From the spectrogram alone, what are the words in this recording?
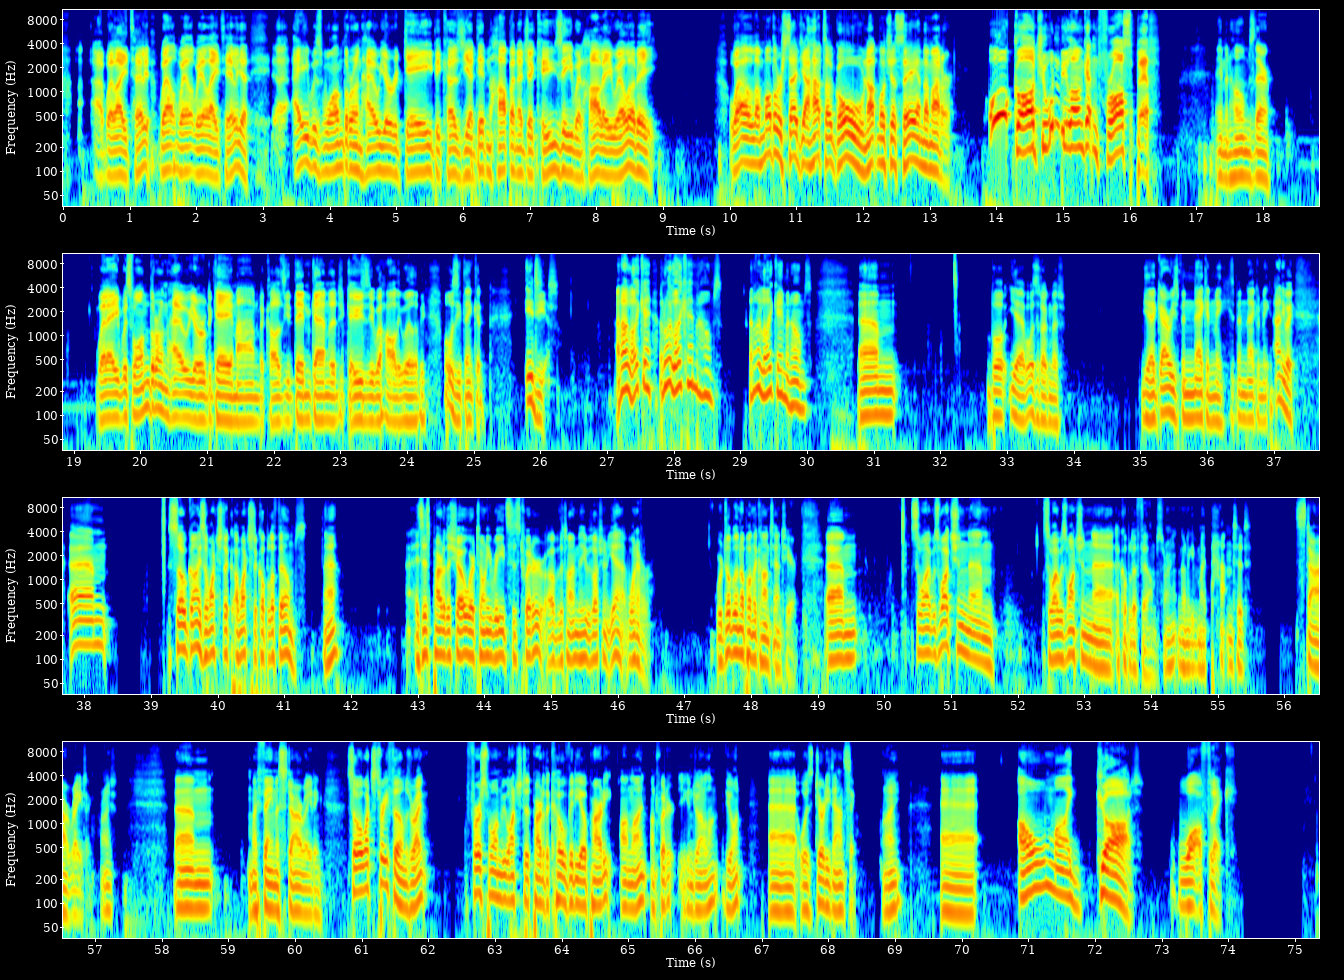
Uh, well, I tell you. Well, well, well, I tell you. Uh, I was wondering how you're gay because you didn't hop in a jacuzzi with Holly Willoughby. Well, the mother said you had to go. Not much to say in the matter. Oh God, you wouldn't be long getting frostbite. Eamonn Holmes there. Well, I was wondering how you're the gay man because you didn't get in a jacuzzi with Holly Willoughby. What was he thinking? Idiot. And I like it. And I like Eamonn Holmes. And I like Eamonn Holmes. Um, but yeah, what was I talking about? Yeah, Gary's been negging me. He's been negging me. Anyway, um, so guys, I watched a, I watched a couple of films. Huh? Is this part of the show where Tony reads his Twitter of the time he was watching? Yeah, whatever. We're doubling up on the content here. Um, so I was watching. Um, so I was watching uh, a couple of films. Right, I'm going to give you my patented star rating. Right, um, my famous star rating. So I watched three films. Right, first one we watched as part of the co-video party online on Twitter. You can join along if you want. Uh, was Dirty Dancing. Right. Uh, oh my god, what a flick!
